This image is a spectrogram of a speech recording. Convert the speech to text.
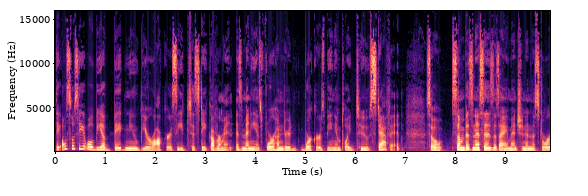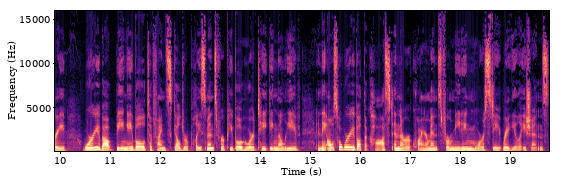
They also say it will be a big new bureaucracy to state government, as many as 400 workers being employed to staff it. So, some businesses, as I mentioned in the story, worry about being able to find skilled replacements for people who are taking the leave, and they also worry about the cost and the requirements for meeting more state regulations.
